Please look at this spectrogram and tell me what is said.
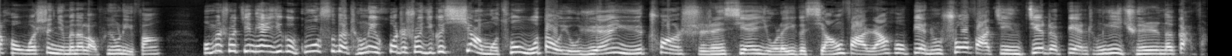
大家好，我是你们的老朋友李芳。我们说，今天一个公司的成立，或者说一个项目从无到有，源于创始人先有了一个想法，然后变成说法，紧接着变成一群人的干法。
